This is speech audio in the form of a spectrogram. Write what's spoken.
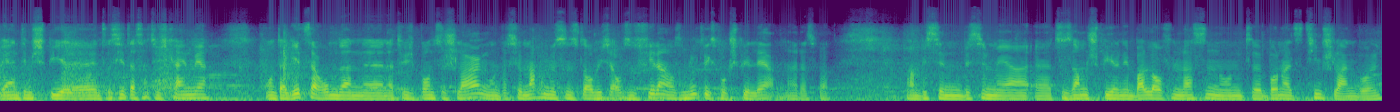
während dem Spiel äh, interessiert das natürlich keinen mehr. Und da geht es darum, dann äh, natürlich Bonn zu schlagen. Und was wir machen müssen, ist, glaube ich, aus den Fehlern aus dem Ludwigsburg-Spiel lernen. Ne? Das war ein bisschen, bisschen mehr äh, zusammenspielen, den Ball laufen lassen und äh, Bonn als Team schlagen wollen.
